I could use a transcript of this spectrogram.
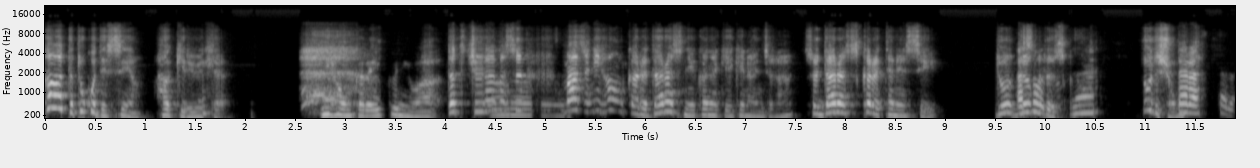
変わったとこですやん、はっきり言って。日本から行くには。だって違います。まず日本からダラスに行かなきゃいけないんじゃない？それダラスからテネシー。どどういうことですか？ね、どうでしょう？ダラスから。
